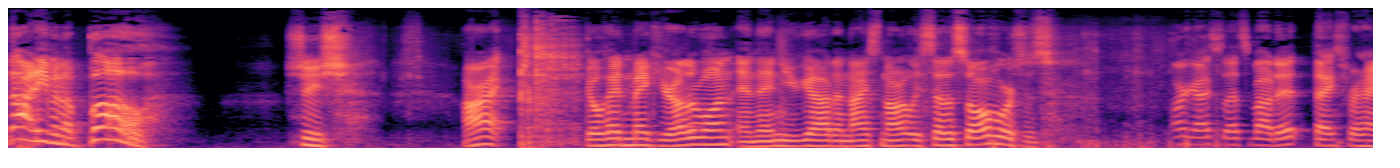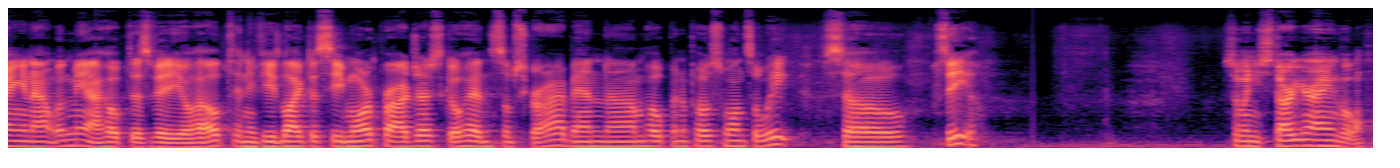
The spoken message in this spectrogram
Not even a bow! Sheesh. Alright, go ahead and make your other one, and then you got a nice gnarly set of sawhorses. Alright guys, so that's about it. Thanks for hanging out with me. I hope this video helped. And if you'd like to see more projects, go ahead and subscribe. And I'm hoping to post once a week. So, see you. So when you start your angle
